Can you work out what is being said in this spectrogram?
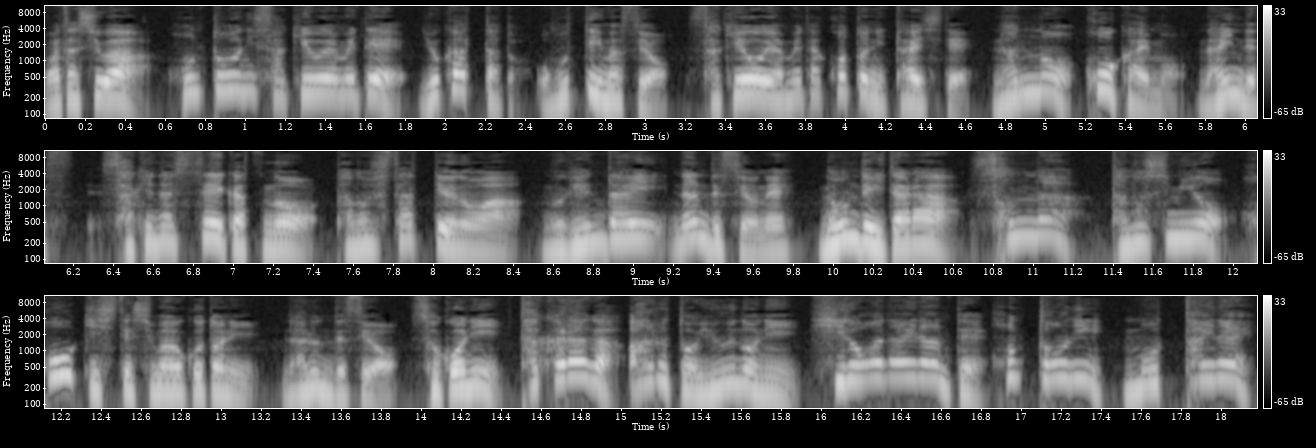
私は本当に酒をやめて良かったと思っていますよ。酒をやめたことに対して何の後悔もないんです。酒なし生活の楽しさっていうのは無限大ななんですよね。飲んでいたら、そんな楽しみを放棄してしまうことになるんですよ。そこに宝があるというのに拾わないなんて本当にもったいない。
